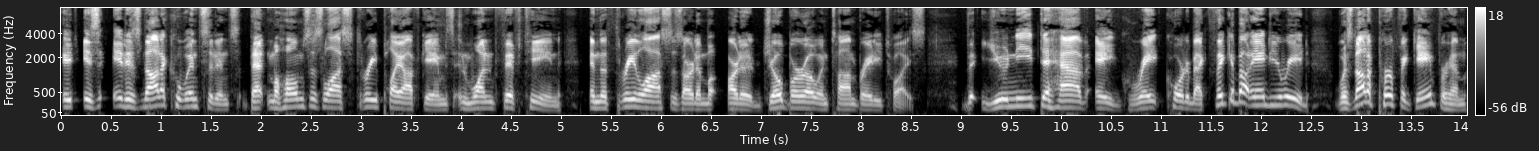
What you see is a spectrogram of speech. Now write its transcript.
It is it is not a coincidence that Mahomes has lost three playoff games and won 15, and the three losses are to are to Joe Burrow and Tom Brady twice. That you need to have a great quarterback. Think about Andy Reid. Was not a perfect game for him.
